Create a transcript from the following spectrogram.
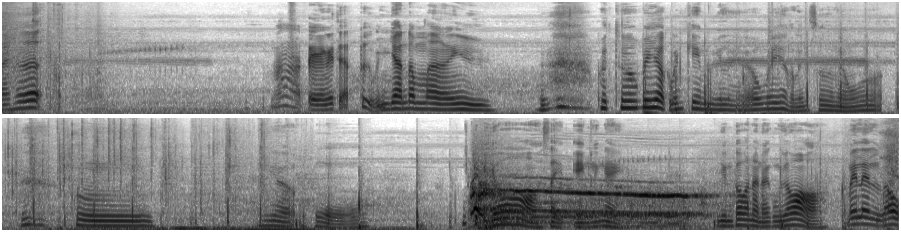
ตายเถอะหน้าเตงจะถือวิญญาณทำไม พระเจ้าไม่อยากเล่นเกมนี้แล้ว ไม่อยากเล่นเซอร์แล้วอะอืมเนี่ยโอ้โหย่อใส่เองได้ไงยืนเป้าวันนั้นกูย่อ ไม่เล่นแล้ว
